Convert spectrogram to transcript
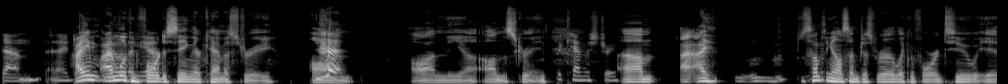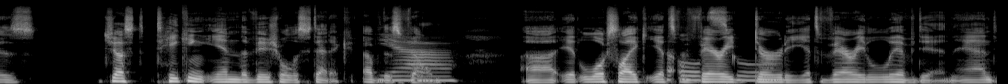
them. and I I'm I'm looking forward yet. to seeing their chemistry on on the uh, on the screen. the chemistry. Um, I, I something else I'm just really looking forward to is just taking in the visual aesthetic of this film. Uh, it looks like it's very school. dirty. It's very lived in, and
